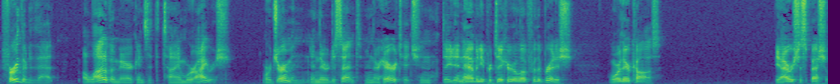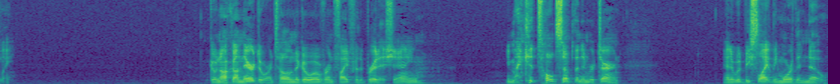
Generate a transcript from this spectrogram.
Further to that, a lot of Americans at the time were Irish or German in their descent, in their heritage, and they didn't have any particular love for the British or their cause. The Irish, especially. Go knock on their door and tell them to go over and fight for the British. Yeah, you, might get told something in return. And it would be slightly more than no.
